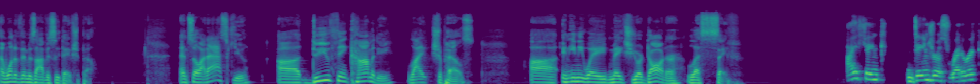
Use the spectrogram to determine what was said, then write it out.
and one of them is obviously Dave Chappelle and so I'd ask you uh do you think comedy like Chappelle's uh in any way makes your daughter less safe I think dangerous rhetoric,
